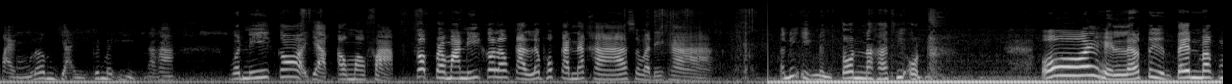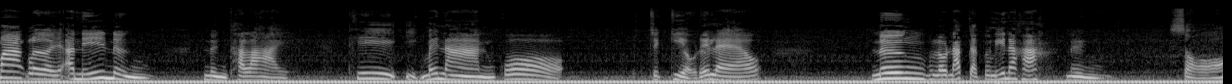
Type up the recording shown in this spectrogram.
แต่งเริ่มใหญ่ขึ้นมาอีกนะคะ วันนี้ก็อยากเอามาฝาก ก็ประมาณนี้ก็แล้วกันแล้วพบกันนะคะ สวัสดีค่ะ อันนี้อีกหนึ่งต้นนะคะที่อด โอ้ยเห็นแล้วตื่นเต้นมากๆเลย อันนี้หนึ่งหนึ่งทลาย ที่อีกไม่นานก็จะเกี่ยวได้แล้วหนึ่งเรานับจากตรงนี้นะคะหนึ่งสอง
